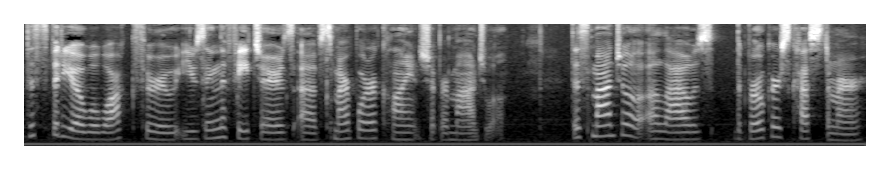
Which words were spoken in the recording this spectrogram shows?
This video will walk through using the features of SmartBorder Client Shipper module. This module allows the broker's customer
